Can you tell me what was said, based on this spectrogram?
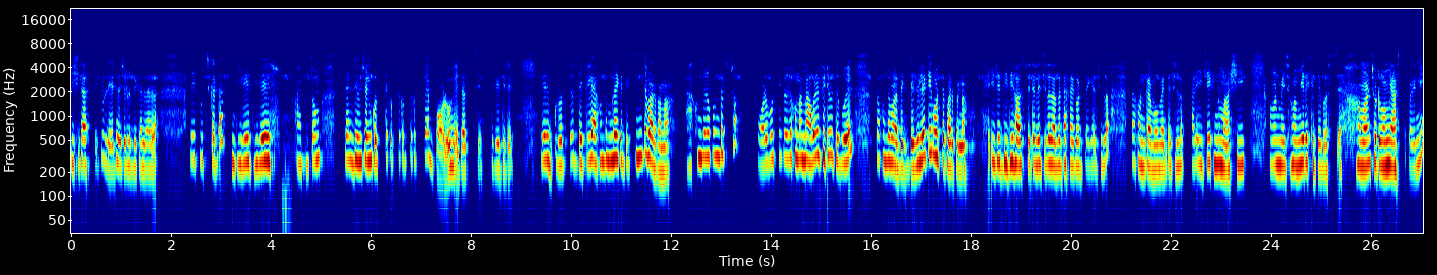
পিসির আসতে একটু লেট হয়েছিল বিকালবেলা। এই ফুচকাটা ধীরে ধীরে একদম সেল ডিভিশন করতে করতে করতে করতে বড় হয়ে যাচ্ছে ধীরে ধীরে। এর গ্রোথটা দেখলে এখন তোমরা একে দেখ চিনতে পারবে না। এখন যেরকম দেখছ পরবর্তীকালে যখন আমি আবার ভিডিও দেবো এর, তখন তোমরা দেখবে রিলেটই করতে পারবে না। এই যে দিদি হসপিটালে ছিল, দাদা দেখা করতে গেছিল, তখনকার মোমেন্টটা ছিল। আর এই যে এখানে মাসি, আমার মেঝো মাম্মি এরা খেতে বসছে। আমার ছোটো মাম্মি আসতে পারেনি,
